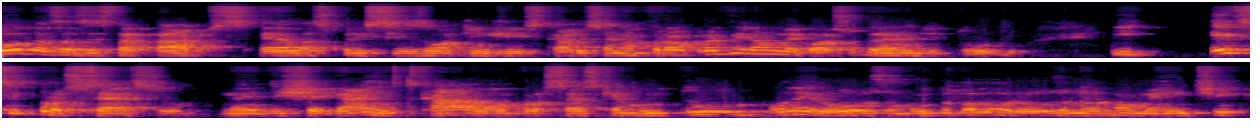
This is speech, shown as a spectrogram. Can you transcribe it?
Todas as startups elas precisam atingir escala, isso é natural para virar um negócio grande tudo. E esse processo né, de chegar em escala é um processo que é muito oneroso, muito doloroso normalmente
